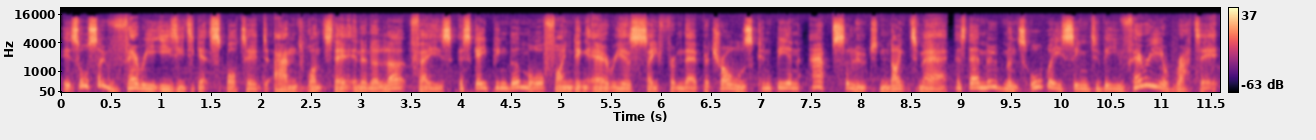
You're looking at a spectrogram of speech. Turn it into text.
It's also very easy to get spotted, and once they're in an alert phase, escaping them or finding areas safe from their patrols can be an absolute nightmare, as their movements always seem to be very erratic.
